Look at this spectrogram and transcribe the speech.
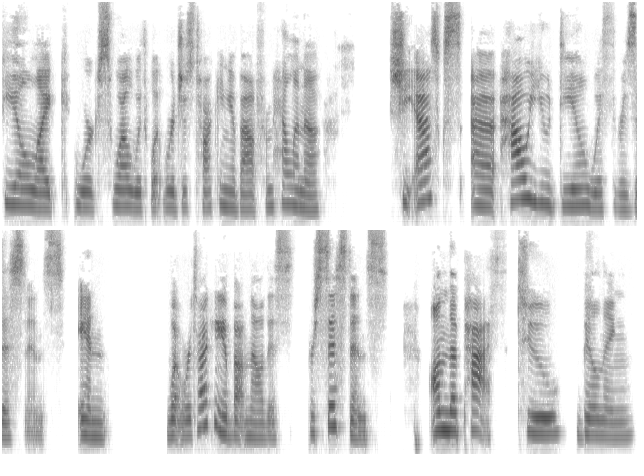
feel like works well with what we're just talking about from Helena. She asks uh, how you deal with resistance and what we're talking about now, this persistence on the path to building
